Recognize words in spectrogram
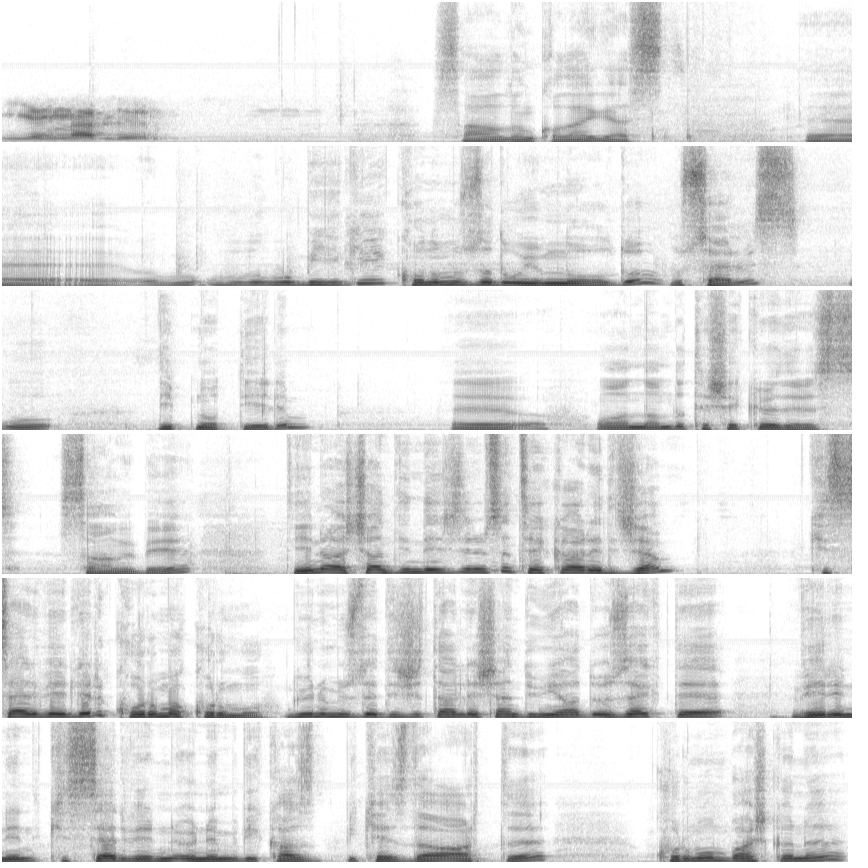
İyi yayınlar diliyorum. Sağ olun. Kolay gelsin. Ee, bu, bu, bu bilgi konumuzla da uyumlu oldu. Bu servis. Bu dipnot diyelim. Ee, o anlamda teşekkür ederiz Sami Bey'e. Yeni açan dinleyicilerimizin tekrar edeceğim. Kişisel Verileri Koruma Kurumu. Günümüzde dijitalleşen dünyada özellikle verinin, kişisel verinin önemi bir, kaz, bir kez daha arttı. Kurumun başkanı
